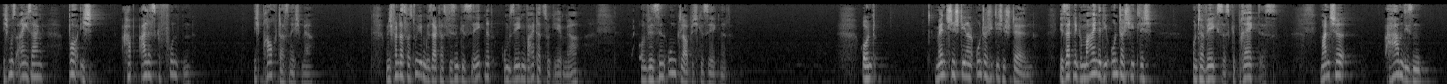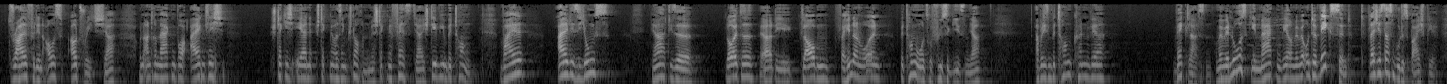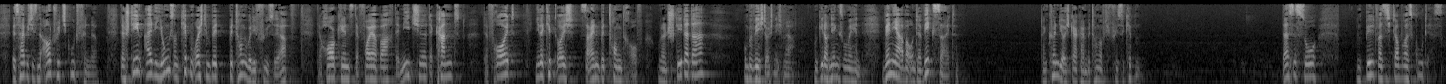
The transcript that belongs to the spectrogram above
Ich muss eigentlich sagen, boah, ich habe alles gefunden. Ich brauche das nicht mehr. Und ich fand das, was du eben gesagt hast, wir sind gesegnet, um Segen weiterzugeben, ja. Und wir sind unglaublich gesegnet. Und Menschen stehen an unterschiedlichen Stellen. Ihr seid eine Gemeinde, die unterschiedlich unterwegs ist, geprägt ist. Manche haben diesen Drive für den Outreach, ja, und andere merken, boah, eigentlich stecke ich eher, steckt mir was in den Knochen, mir steckt mir fest, ja, ich stehe wie im Beton, weil all diese Jungs, ja, diese Leute, ja, die Glauben verhindern wollen, Beton um unsere Füße gießen, ja. Aber diesen Beton können wir weglassen. Und wenn wir losgehen, merken wir, und wenn wir unterwegs sind, vielleicht ist das ein gutes Beispiel, weshalb ich diesen Outreach gut finde. Da stehen all die Jungs und kippen euch den Beton über die Füße, ja. Der Hawkins, der Feuerbach, der Nietzsche, der Kant, der Freud. Jeder kippt euch seinen Beton drauf. Und dann steht er da und bewegt euch nicht mehr. Und geht auch nirgendwo mehr hin. Wenn ihr aber unterwegs seid, dann könnt ihr euch gar keinen Beton auf die Füße kippen. Das ist so ein Bild, was ich glaube, was gut ist.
